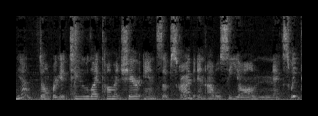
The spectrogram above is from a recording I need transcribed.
yeah, don't forget to like, comment, share, and subscribe, and I will see y'all next week.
